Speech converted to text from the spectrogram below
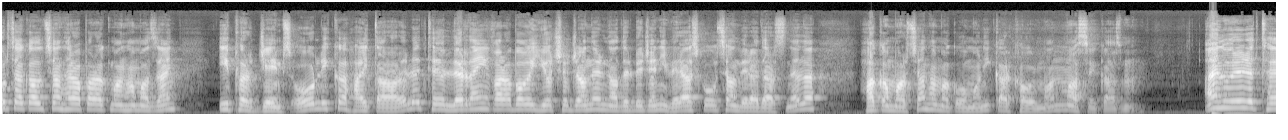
գործակալության հրապարակման համաձայն Իբր Ջեյմս Օրլիկը հայտարարել է, թե Լեռնային Ղարաբաղի 7 շրջաններն Ադրբեջանի վերահսկողության վերադարձնելը հակամարտության համակողմանի կարգավորման մաս է կազմում։ Այն օրերը թե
